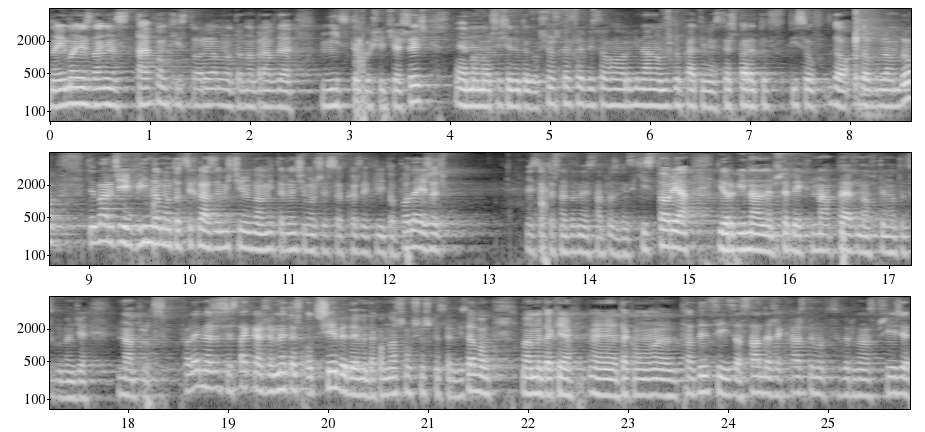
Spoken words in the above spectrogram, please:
No i moim zdaniem z taką historią, no to naprawdę nic tylko się cieszyć. E, Mamy oczywiście do tego książkę serwisową oryginalną z Ducati, więc też parę tu wpisów do, do wglądu. Tym bardziej windą motocykla zamieścimy Wam w internecie, możecie sobie w każdej chwili to podejrzeć. Więc to też na pewno jest na plus, więc historia i oryginalny przebieg na pewno w tym motocyklu będzie na plus. Kolejna rzecz jest taka, że my też od siebie dajemy taką naszą książkę serwisową. Mamy takie, e, taką e, tradycję i zasadę, że każdy motocykl, który do nas przyjedzie,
